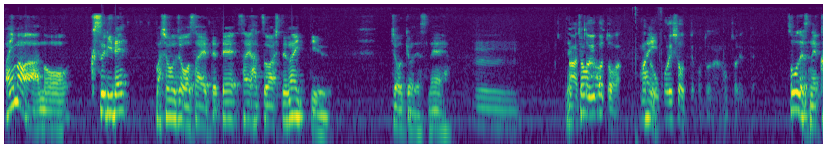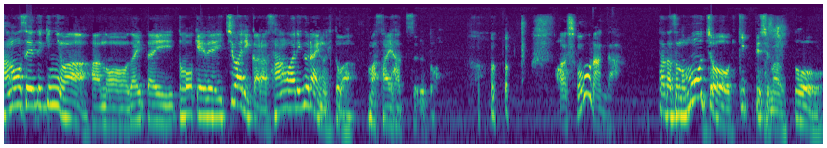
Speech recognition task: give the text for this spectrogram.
まあ、今は、あの、薬で、まあ、症状を抑えてて、再発はしてないっていう状況ですね。うん。あ、でちょうどということは、まだはい起こりそうってことなの？それって。そうですね。可能性的には、あの、大体、統計で1割から3割ぐらいの人は、まあ、再発すると。あ、そうなんだ。ただその盲腸を切ってしまうと、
